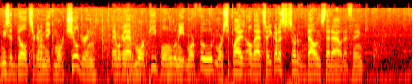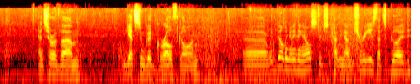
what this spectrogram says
these adults are to make more children, and we're going to have more people who will need more food, more supplies, all that. So you got to sort of balance that out, I think, and sort of um, get some good growth going. Uh, are we building anything else? They're just cutting down trees. That's good.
